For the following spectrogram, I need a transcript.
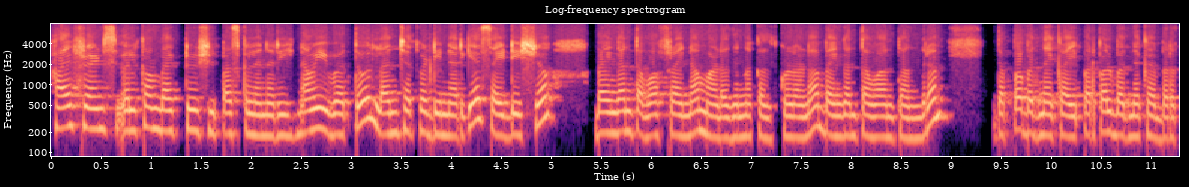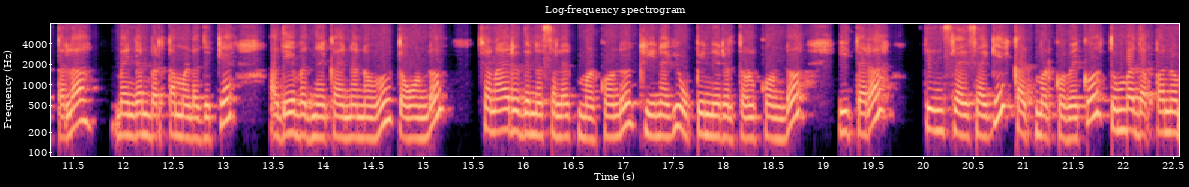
Hi friends welcome back to Shilpa's ಕಲ್ಯಾಣರಿ ನಾವು ಇವತ್ತು ಲಂಚ್ ಅಥವಾ ಡಿನ್ನರ್ಗೆ ಸೈಡ್ ಡಿಶ್ ಬೆಂಗನ್ ತವಾ ಫ್ರೈನ ಮಾಡೋದನ್ನ ಕಲ್ತ್ಕೊಳ್ಳೋಣ. ಬೆಂಗನ್ ತವಾ ಅಂತಂದ್ರೆ ದಪ್ಪ ಬದನೆಕಾಯಿ ಪರ್ಪಲ್ ಬದನೆಕಾಯಿ ಬರುತ್ತಲ್ಲ ಬೆಂಗನ್ ಭರ್ತಾ ಮಾಡೋದಕ್ಕೆ ಅದೇ ಬದನೆಕಾಯಿನ ನಾವು ತಗೊಂಡು ಚೆನ್ನಾಗಿರೋದನ್ನ ಸೆಲೆಕ್ಟ್ ಮಾಡ್ಕೊಂಡು ಕ್ಲೀನಾಗಿ ಉಪ್ಪಿನ ನೀರಲ್ಲಿ ತೊಳ್ಕೊಂಡು ಈ ತರ ತಿನ್ ಸ್ಲೈಸ್ ಆಗಿ ಕಟ್ ಮಾಡ್ಕೋಬೇಕು. ತುಂಬಾ ದಪ್ಪನೂ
